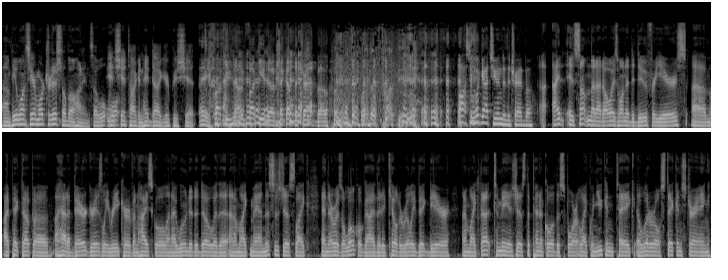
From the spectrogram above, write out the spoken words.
Um, he wants to hear more traditional bow hunting. So we'll, And we'll- shit talking. Hey, Doug, you're a piece of shit. Hey, fuck you, Doug. Fuck you, Doug. Pick up the trad bow. what the fuck? Austin, what got you into the trad bow? I it's something that I'd always wanted to do for years. Um, I picked up a I had a bear grizzly recurve in high school, and I wounded a doe with it. And I'm like, man, this is just like. And there was a local guy that had killed a really big deer, and I'm like, that to me is just the pinnacle of the sport. Like when you can take a literal stick and string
